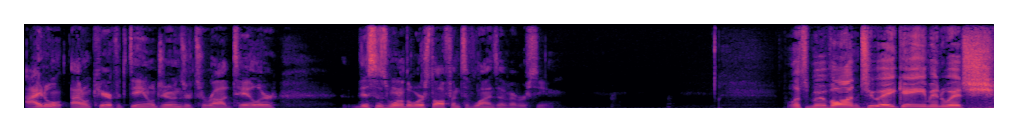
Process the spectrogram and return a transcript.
I don't I don't care if it's Daniel Jones or Tyrod Taylor. This is one of the worst offensive lines I've ever seen. Let's move on to a game in which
